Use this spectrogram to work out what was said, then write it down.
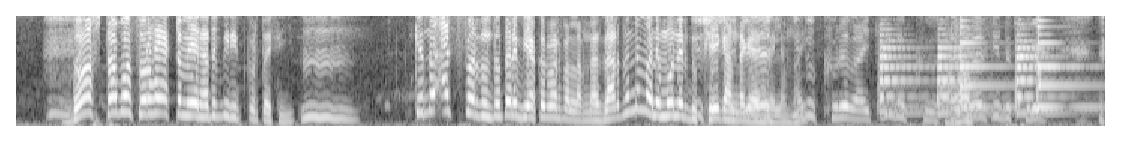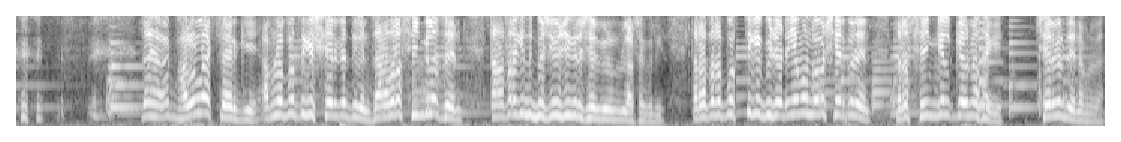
দশটা বছর হয় একটা মেয়ের হাতে পিরিত করতেছি। কিন্তু আজ পর্যন্ত তারা বিয়ে করবার পারলাম না যার জন্য মানে মনের দুঃখে গানটা গায়ে ফেলাম ভাই। দুঃখ রে ভাই কি দুঃখ কি দুঃখ রে? যাই হোক ভালো লাগছে আর কি। আপনারা প্রত্যেকে শেয়ার করে দিবেন। যারা যারা সিঙ্গেল আছেন তারা তারা কিন্তু বেশি বেশি করে শেয়ার করবেন বলে আশা করি। তারা তারা প্রত্যেকে ভিডিওটা এমনভাবে শেয়ার করেন যারা সিঙ্গেল কেউ না থাকে শেয়ার করে দেন আপনারা।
